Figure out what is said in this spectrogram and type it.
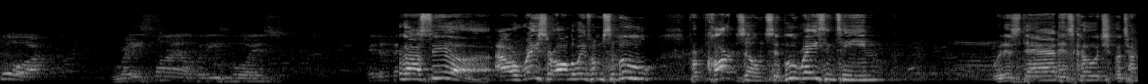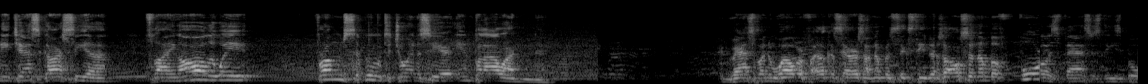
for race final for these boys. Garcia, our racer all the way from Cebu, from Kart Zone, Cebu Racing Team, with his dad, his coach, attorney Jess Garcia, flying all the way from Cebu to join us here in Palawan. Congrats, Manuel Rafael Caceres on number 16. There's also number 4 as fast as these boys.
